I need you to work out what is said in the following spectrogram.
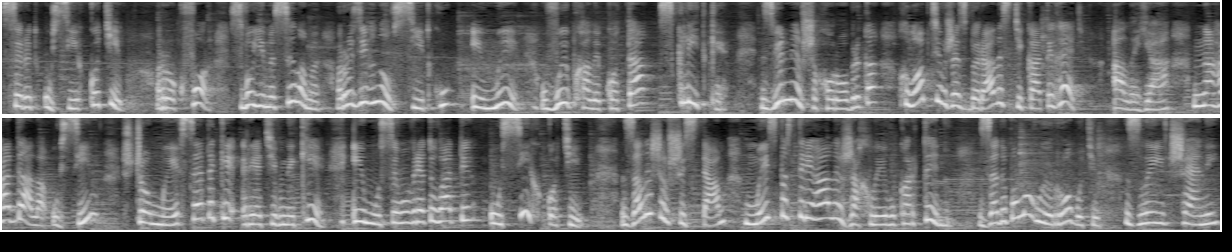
серед усіх котів. Рокфор своїми силами розігнув сітку, і ми випхали кота з клітки. Звільнивши хоробрика, хлопці вже збирались тікати геть. Але я нагадала усім, що ми все-таки рятівники і мусимо врятувати усіх котів. Залишившись там, ми спостерігали жахливу картину. За допомогою роботів злий вчений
